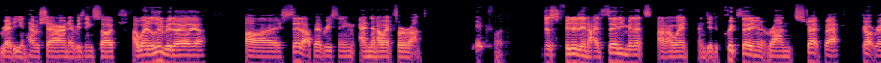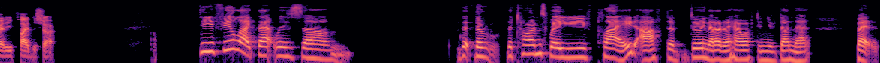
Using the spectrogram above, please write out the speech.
ready and have a shower and everything. So I went a little bit earlier. I set up everything and then I went for a run. Excellent. Just fitted in. I had 30 minutes and I went and did a quick 30 minute run, straight back, got ready, played the show. do you feel like that was um, that the the times where you've played after doing that? I don't know how often you've done that, but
